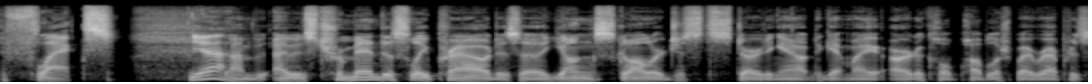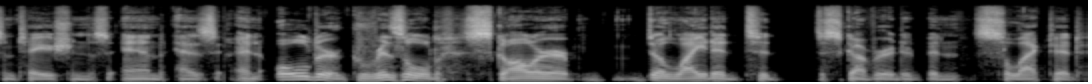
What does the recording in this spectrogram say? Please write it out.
to flex. Yeah. I'm, I was tremendously proud as a young scholar just starting out to get my article published by Representations, and as an older, grizzled scholar, delighted to discover it had been selected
